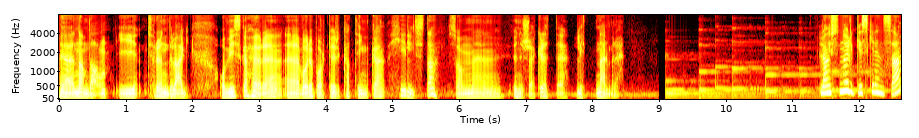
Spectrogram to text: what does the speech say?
Namdalen i Trøndelag. Og vi skal høre eh, vår reporter Katinka Hilstad, som eh, undersøker dette litt nærmere. Langs Norges grenser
